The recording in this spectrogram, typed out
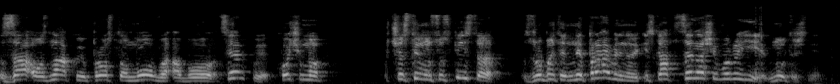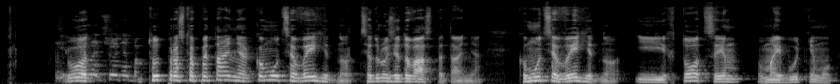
за ознакою просто мови або церкви хочемо частину суспільства зробити неправильною і сказати, це наші вороги внутрішні. І от сьогодні Тут просто питання, кому це вигідно? Це, друзі, до вас питання. Кому це вигідно і хто цим в майбутньому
